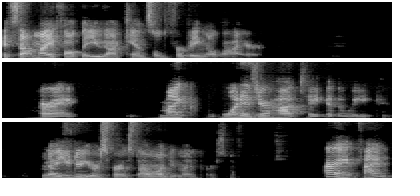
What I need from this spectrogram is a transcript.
it's not my fault that you got canceled for being a liar. All right. Mike, what is your hot take of the week? No, you do yours first. I want to do mine first. All right, fine.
